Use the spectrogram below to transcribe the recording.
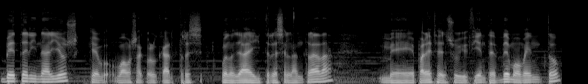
veterinarios, que vamos a colocar tres, bueno, ya hay tres en la entrada, me parecen suficientes de momento.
